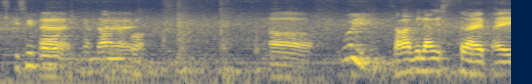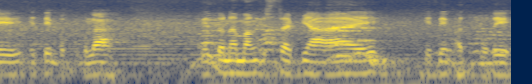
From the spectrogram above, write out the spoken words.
Excuse me po. Ah, Gandaan na po. Ah, Uy! sa kabilang stripe ay itim at pula. Ito namang stripe niya ay itim at puti.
